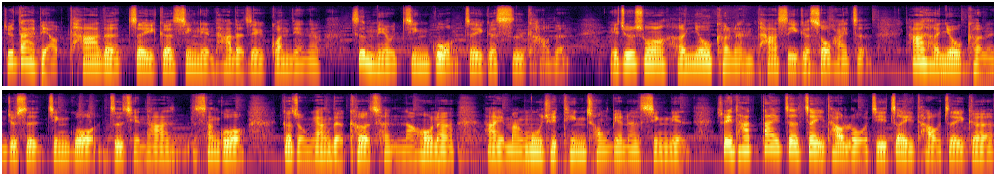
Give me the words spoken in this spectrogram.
就代表他的这一个信念，他的这个观点呢是没有经过这一个思考的。也就是说，很有可能他是一个受害者，他很有可能就是经过之前他上过各种各样的课程，然后呢，他也盲目去听从别人的信念，所以他带着这一套逻辑、这一套这一个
